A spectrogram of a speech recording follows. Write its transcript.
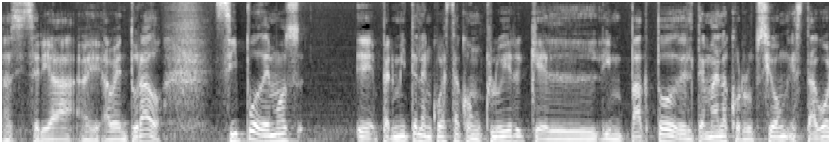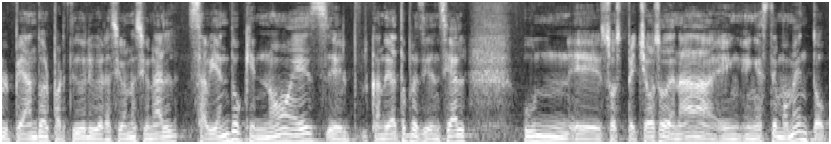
así sería aventurado. Sí podemos eh, permite la encuesta concluir que el impacto del tema de la corrupción está golpeando al Partido de Liberación Nacional, sabiendo que no es el candidato presidencial un eh, sospechoso de nada en, este momento,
